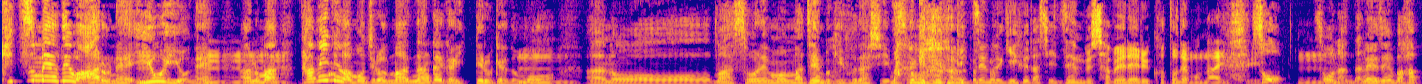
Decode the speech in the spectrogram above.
きつめではあるね、いよいよね。あの、まあ、旅にはもちろん、まあ、何回か行ってるけども、うん、あのー、まあ、それも、まあ、全部岐阜だし、まあ、全部岐阜だし、全部喋れることでもないし。そう、うん、そうなんだね。全部発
